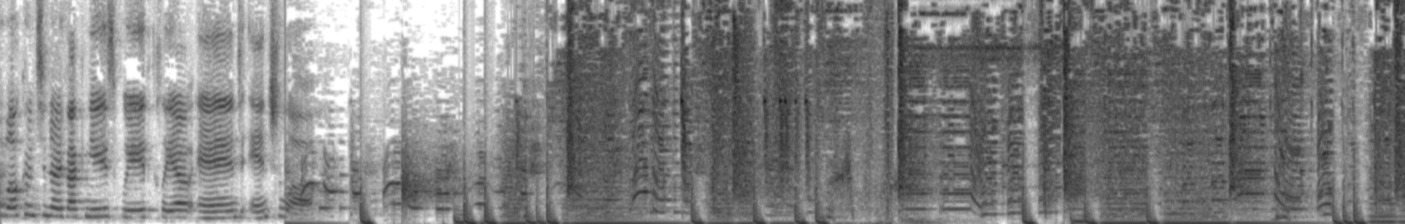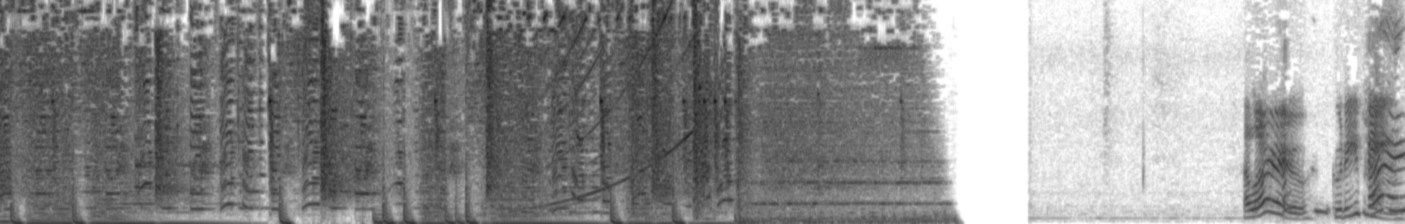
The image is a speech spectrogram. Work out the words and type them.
welcome to Novak News with Cleo and Angela. Hello, good evening. Hey,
